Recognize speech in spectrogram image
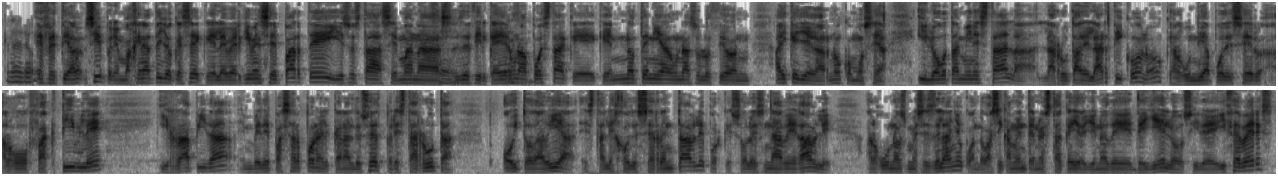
Claro. Efectivamente, sí, pero imagínate, yo que sé, que el Evergiven se parte y eso está semanas, es decir, que era una apuesta que, que, no tenía una solución, hay que llegar, ¿no? Como sea. Y luego también está la, la ruta del Ártico, ¿no? Que algún día puede ser algo factible y rápida en vez de pasar por el canal de Suez, pero esta ruta hoy todavía está lejos de ser rentable porque solo es navegable algunos meses del año, cuando básicamente no está aquello lleno de, hielos y de icebergs,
